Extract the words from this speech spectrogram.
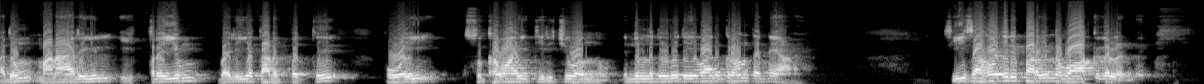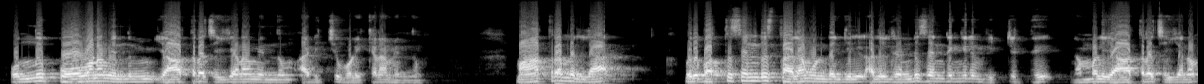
അതും മണാലിയിൽ ഇത്രയും വലിയ തണുപ്പത്ത് പോയി സുഖമായി തിരിച്ചു വന്നു എന്നുള്ളത് ഒരു ദൈവാനുഗ്രഹം തന്നെയാണ്. ഈ സഹോദരി പറയുന്ന വാക്കുകളുണ്ട്. ഒന്ന് പോവണമെന്നും യാത്ര ചെയ്യണമെന്നും അടിച്ചു പൊളിക്കണമെന്നും. മാത്രമല്ല ഒരു പത്ത് സെന്റ് സ്ഥലമുണ്ടെങ്കിൽ അതിൽ രണ്ട് സെന്റെങ്കിലും വിറ്റിട്ട് നമ്മൾ യാത്ര ചെയ്യണം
